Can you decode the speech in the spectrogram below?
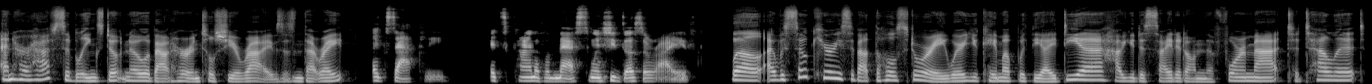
And her half siblings don't know about her until she arrives, isn't that right? Exactly. It's kind of a mess when she does arrive. Well, I was so curious about the whole story where you came up with the idea, how you decided on the format to tell it,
